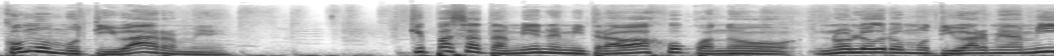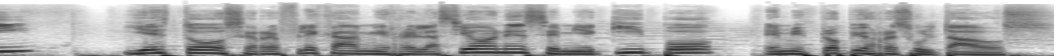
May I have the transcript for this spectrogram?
¿Cómo motivarme? ¿Qué pasa también en mi trabajo cuando no logro motivarme a mí y esto se refleja en mis relaciones, en mi equipo, en mis propios resultados?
